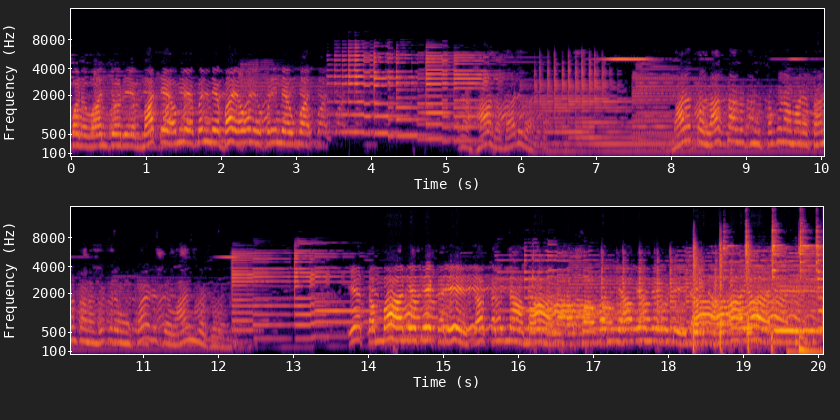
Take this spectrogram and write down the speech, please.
પણ વાંજો રે. માટે અમે બંને ભાઈ અવળું ફરીને ઊભા હા રબારી મારે તો લાગતા લક્ષ્મી સગુણા મારે તણકાના દીકરે હું કઈ રીતે વાંજો છું? એ તમારે જે કરે સકલના મારા પવન આવે ને ઉડે જાય રે.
